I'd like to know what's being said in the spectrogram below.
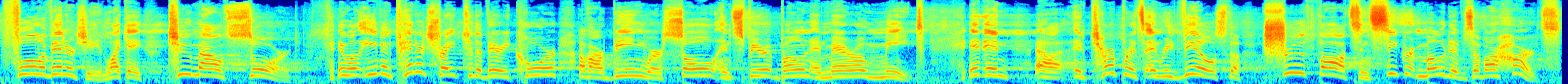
full of energy, like a two mouthed sword. It will even penetrate to the very core of our being, where soul and spirit, bone and marrow meet. It in, uh, interprets and reveals the true thoughts and secret motives of our hearts.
